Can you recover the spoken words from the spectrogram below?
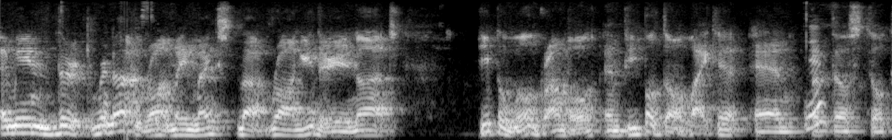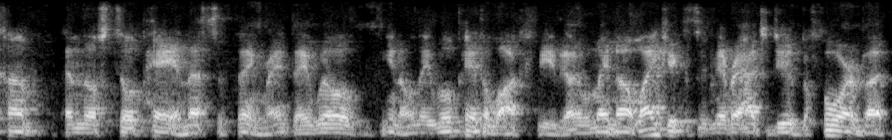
I mean, they're, we're not wrong. I mean, Mike's not wrong either. You're not. People will grumble, and people don't like it, and Yeah. but they'll still come and they'll still pay, and that's the thing, right? They will, you know, they will pay the lock fee. They might not like it because they've never had to do it before, but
